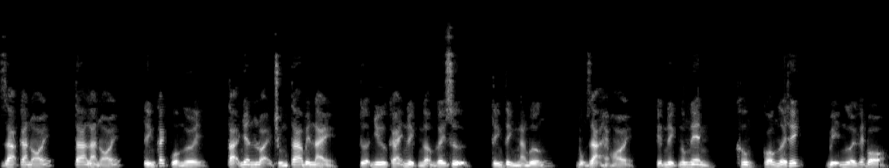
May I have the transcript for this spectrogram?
dạ ca nói, ta là nói, tính cách của ngươi, tại nhân loại chúng ta bên này, tựa như cái nghịch ngợm gây sự, tính tình năng bướng, bụng dạ hẹp hòi, kiệt nghịch ngông nên không có người thích, bị người ghét bỏ,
